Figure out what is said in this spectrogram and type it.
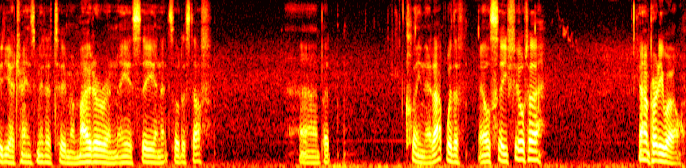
video transmitter to my motor and ESC and that sort of stuff. Uh, but clean that up with a LC filter. Going pretty well.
